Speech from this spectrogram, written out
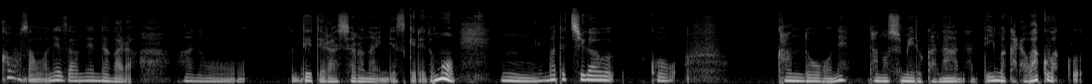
穂さんはね残念ながら、あの、出てらっしゃらないんですけれども、うん、また違うこう感動をね楽しめるかななんて今からワクワク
